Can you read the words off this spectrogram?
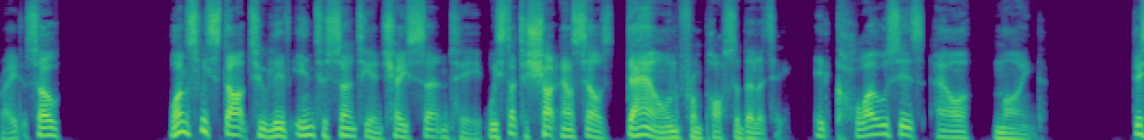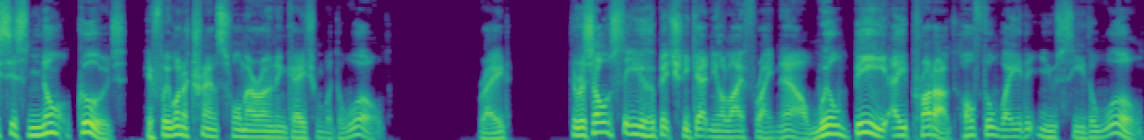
Right? So once we start to live into certainty and chase certainty, we start to shut ourselves down from possibility. It closes our mind. This is not good if we want to transform our own engagement with the world, right? The results that you habitually get in your life right now will be a product of the way that you see the world.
